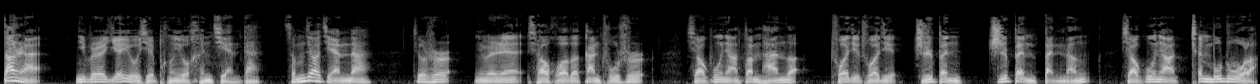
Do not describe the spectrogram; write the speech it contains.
当然，你比如也有些朋友很简单。怎么叫简单？就是你们人小伙子干厨师，小姑娘端盘子，戳叽戳叽，直奔直奔本能。小姑娘撑不住了。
